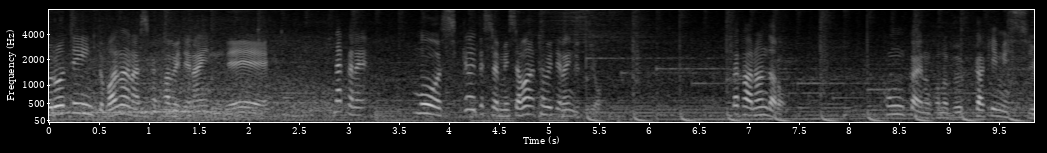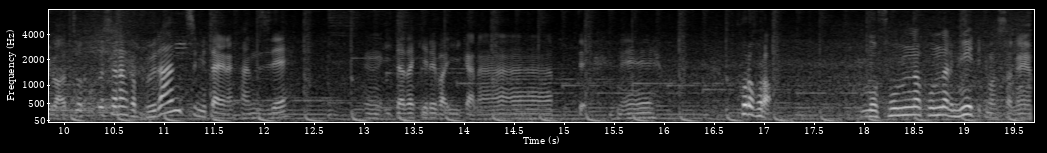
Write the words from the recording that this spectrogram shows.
プロテインとバナナしか食べてないんでなんかねもうしっかりとした飯はまだ食べてないんですよ。だからなんだろう。今回のこのぶっかけ飯はちょっとしたなんかブランチみたいな感じで、うん、いただければいいかなって。ね。ほらほら。もうそんなこんなで見えてきましたね。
